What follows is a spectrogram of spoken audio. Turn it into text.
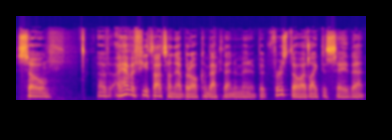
So uh, I have a few thoughts on that, but I'll come back to that in a minute. But first, though, I'd like to say that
